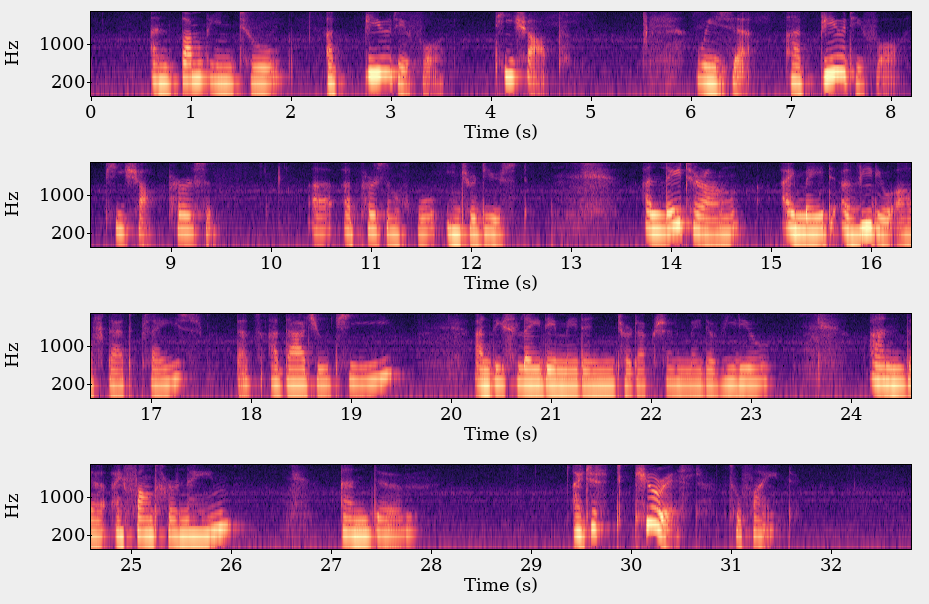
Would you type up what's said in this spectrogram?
and bumped into a beautiful tea shop with a, a beautiful tea shop person, uh, a person who introduced. And later on, I made a video of that place. That's Adagio Tea. And this lady made an introduction, made a video. And uh, I found her name. And uh, I just curious to find.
